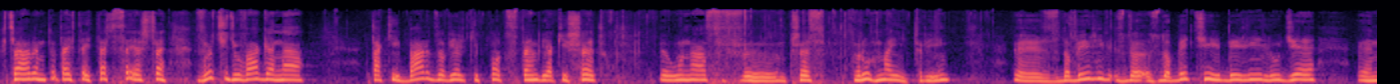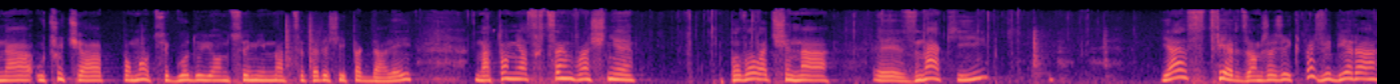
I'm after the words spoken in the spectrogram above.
chciałabym tutaj w tej teczce jeszcze zwrócić uwagę na taki bardzo wielki podstęp, jaki szedł u nas w, przez ruch Maitri. Zdobyli, zdobyci byli ludzie na uczucia pomocy głodującym i Matce Teresie i tak dalej. Natomiast chcę właśnie powołać się na e, znaki, ja stwierdzam, że jeżeli ktoś wybiera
